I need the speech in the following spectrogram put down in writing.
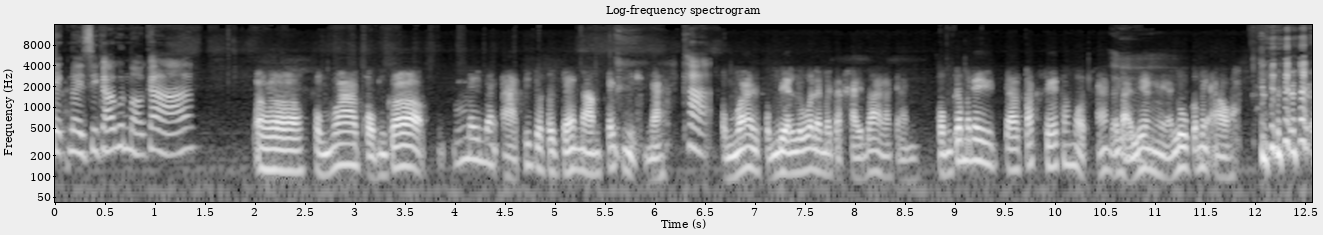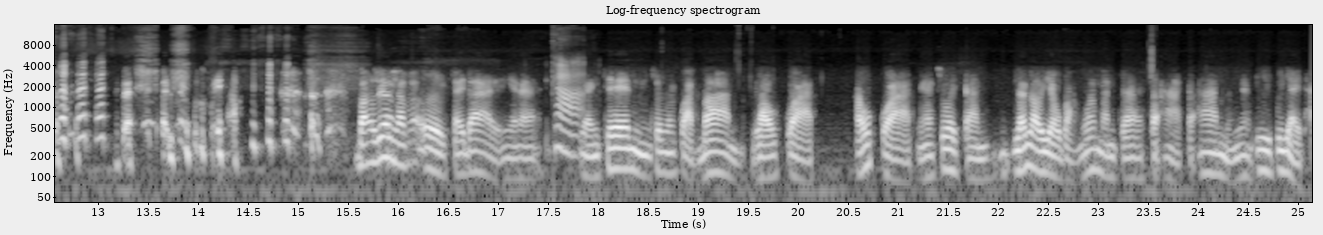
ด็กๆหน่อยสิคะคุณหมอคะเออผมว่าผมก็ไม่บังอาจที่จะไปแนะนำเทคนิคนะค่ะผมว่าผมเรียนรู้อะไรมาจากใครบ้างละกัน ผมก็ไม่ได้จะซักเซสทั้งหมดนะหลายๆเรื่องเนี่ยลูกก็ไม่เอาลูกก็ไม่เอา บางเรื่องเราก็เออใช้ได้อย่างเงี้ยนะค่ะอย่างเช่นช่วยกันกวาดบ้าน เรากวาด เขากวาดเนี่ยช่วยกัน แล้วเราอย่าหวังว่ามันจะสะอาดสะอ้านเหมือนอย่างที่ผู้ใหญ่ท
